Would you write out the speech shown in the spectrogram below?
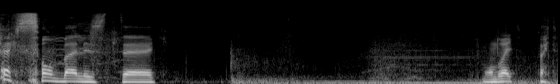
Elle s'en bat les steaks. Bon, Dwight, Dwight.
